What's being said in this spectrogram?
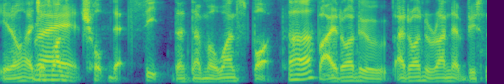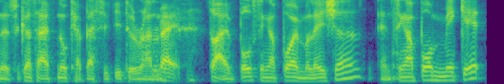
You know, I just want to Right. chope that seat, the number one spot. Uh-huh. But I don't want to. I don't want to run that business because I have no capacity to run. it. Right. So I have both Singapore and Malaysia, and Singapore make it.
